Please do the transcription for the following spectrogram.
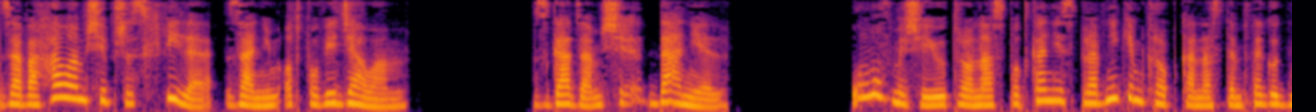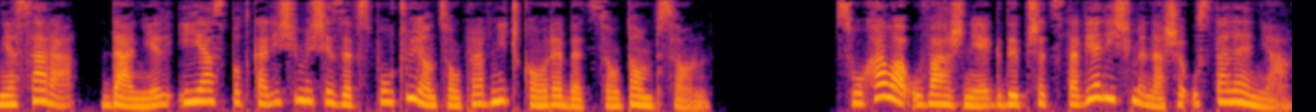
Zawahałam się przez chwilę, zanim odpowiedziałam. Zgadzam się, Daniel. Umówmy się jutro na spotkanie z prawnikiem. Kropka. Następnego dnia Sara, Daniel i ja spotkaliśmy się ze współczującą prawniczką Rebeccą Thompson. Słuchała uważnie, gdy przedstawialiśmy nasze ustalenia.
